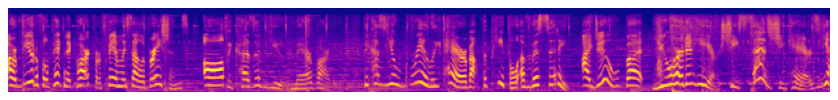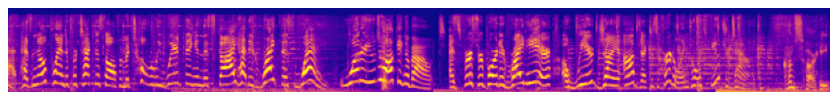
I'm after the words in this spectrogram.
our beautiful picnic park for family celebrations, all because of you, Mayor Barbie. Because you really care about the people of this city. I do, but you heard it here. She says she cares, yet has no plan to protect us all from a totally weird thing in the sky headed right this way. What are you talking about? As first reported right here, a weird giant object is hurtling towards Future Town. I'm sorry,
